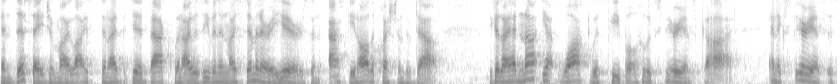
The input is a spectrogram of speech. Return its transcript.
in this age of my life than I did back when I was even in my seminary years and asking all the questions of doubt because I had not yet walked with people who experienced God and experienced this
